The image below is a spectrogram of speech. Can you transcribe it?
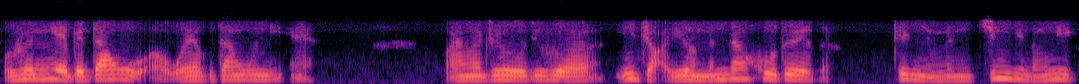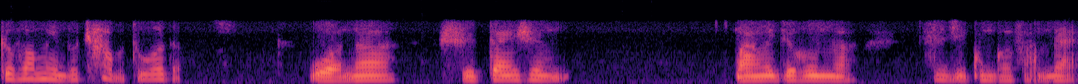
我说你也别耽误我，我也不耽误你。完了之后就说你找一个门当户对的，跟你们经济能力各方面都差不多的。我呢是单身，完了之后呢。自己供个房贷，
